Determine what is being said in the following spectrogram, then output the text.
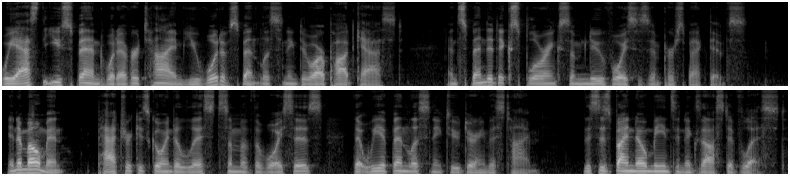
We ask that you spend whatever time you would have spent listening to our podcast and spend it exploring some new voices and perspectives. In a moment, Patrick is going to list some of the voices that we have been listening to during this time. This is by no means an exhaustive list.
